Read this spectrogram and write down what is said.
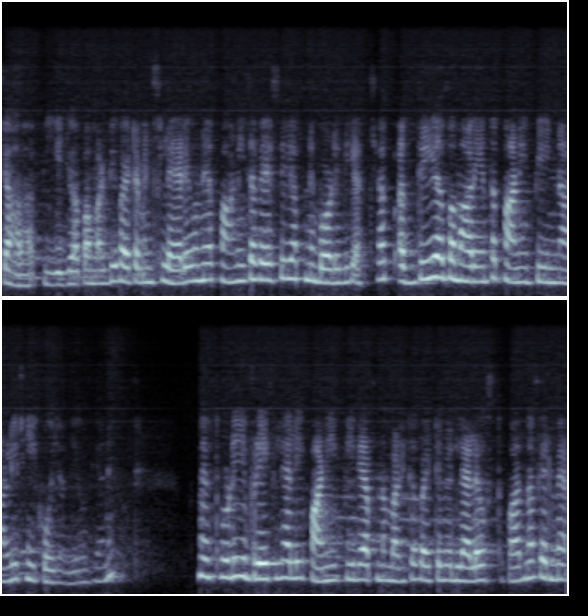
ਜ਼ਿਆਦਾ ਪੀਏ, ਜੋ ਆਪਾਂ ਮਲਟੀਵਿਟਾਮਿਨਸ ਲੈ ਰਹੇ ਹੁੰਦੇ ਆ, ਪਾਣੀ ਤਾਂ ਵੈਸੇ ਵੀ ਆਪਣੇ ਬੋਡੀ ਲਈ ਅੱਛਾ ਅੱਧੀਆਂ ਬਿਮਾਰੀਆਂ ਤਾਂ ਪਾਣੀ ਪੀਣ ਨਾਲ ਹੀ ਠੀਕ ਹੋ ਜਾਂਦੀਆਂ ਹੁੰਦੀਆਂ ਨੇ। ਮੈਂ ਥੋੜੀ ਜਿਹੀ ਬ੍ਰੇਕ ਲੈ ਲਈ, ਪਾਣੀ ਪੀ ਲਿਆ, ਆਪਣਾ ਮਲਟੀਵਿਟਾਮਿਨ ਲੈ ਲਿਆ, ਉਸ ਤੋਂ ਬਾਅਦ ਨਾ ਫਿਰ ਮੈਂ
